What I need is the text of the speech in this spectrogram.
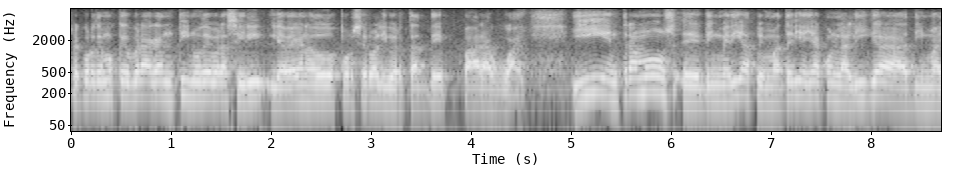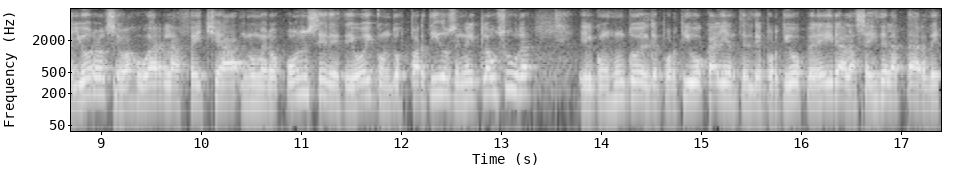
Recordemos que Bragantino de Brasil le había ganado 2 por 0 a Libertad de Paraguay. Y entramos eh, de inmediato en materia ya con la Liga Di Mayor. Se va a jugar la fecha número 11 desde hoy con dos partidos en el clausura, el conjunto del Deportivo Cali ante el Deportivo Pereira a las 6 de la tarde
